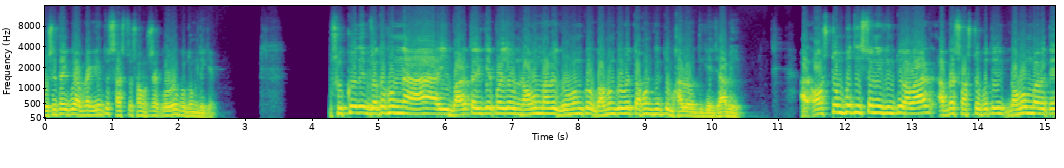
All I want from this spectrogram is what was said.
বসে থাকবে, আপনাকে কিন্তু স্বাস্থ্য সমস্যা করবে প্রথম দিকে। শুক্রদেব যতক্ষণ না এই বারো তারিখের পরে যখন নবম ভাবে গ্রহণ গমন করবে, তখন কিন্তু ভালো দিকে যাবে। আর অষ্টম পতির সঙ্গে কিন্তু আবার আপনার ষষ্ঠপতি নবম ভাবেতে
